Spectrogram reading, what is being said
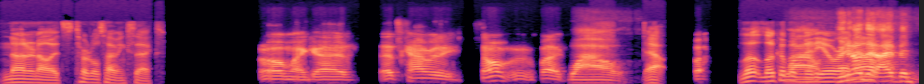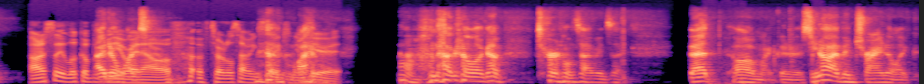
No no no, it's turtles having sex. Oh my god, that's comedy. Some fuck. Wow. Yeah. Look look up wow. a video right now. you know now. that I've been. Honestly, look up a I video right to. now of, of turtles having sex and you'll hear it. No, I'm not gonna look up turtles having sex. That. Oh my goodness. You know I've been trying to like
